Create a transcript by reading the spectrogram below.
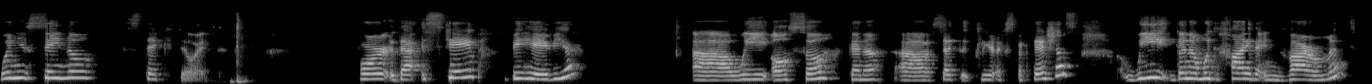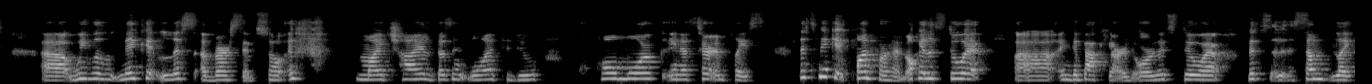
when you say no, stick to it. For the escape behavior, uh, we also gonna uh, set clear expectations. We gonna modify the environment. Uh, we will make it less aversive. So if my child doesn't want to do homework in a certain place. Let's make it fun for him. Okay, let's do it uh, in the backyard or let's do it let's some like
